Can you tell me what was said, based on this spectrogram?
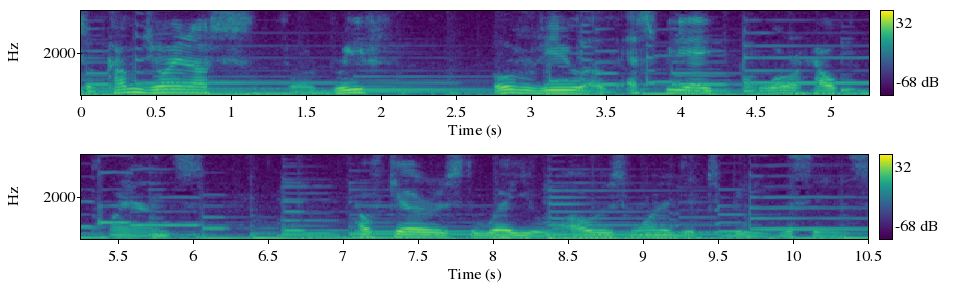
So come join us for a brief overview of SBA core health plans Healthcare is the way you always wanted it to be. This is.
